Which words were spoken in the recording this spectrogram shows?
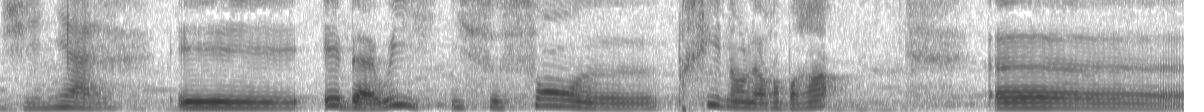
Génial. Et, et ben oui, ils se sont euh, pris dans leurs bras. Euh,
